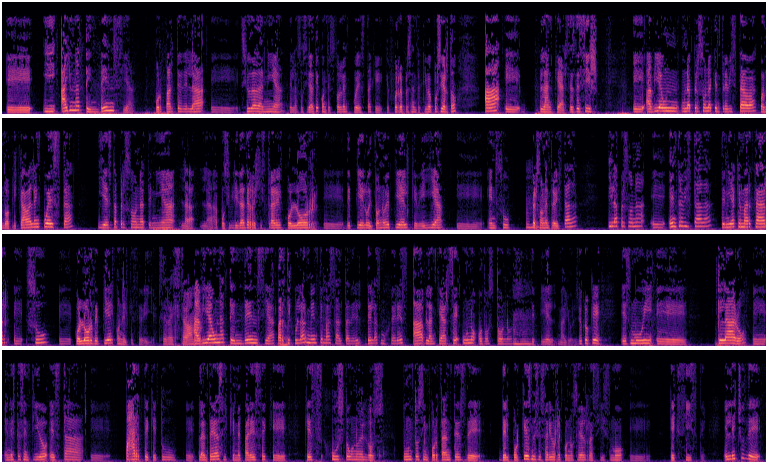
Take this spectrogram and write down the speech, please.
y hay una tendencia por parte de la ciudadanía, de la sociedad que contestó la encuesta, que, que fue representativa, por cierto, a blanquearse. Es decir, eh, había una persona que entrevistaba cuando aplicaba la encuesta y esta persona tenía la, posibilidad de registrar el color eh, de piel o el tono de piel que veía eh, en su persona entrevistada. Y la persona entrevistada tenía que marcar su eh, color de piel con el que se veía. Se. Había una tendencia particularmente más alta de, de las mujeres a blanquearse uno o dos tonos de piel mayores. Yo creo que es muy eh, claro eh, en este sentido esta eh, parte que tú eh, planteas y que me parece que, que es justo uno de los puntos importantes de, del por qué es necesario reconocer el racismo eh, que existe. El hecho de,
